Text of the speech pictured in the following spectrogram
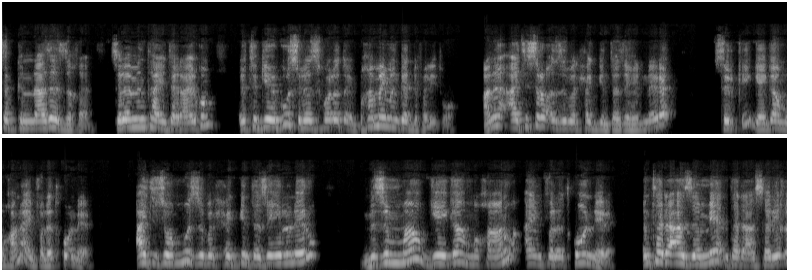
ሰብ ክናዘዝ ዝኽእል ስለምንታይ እንተ ኢልኩም እቲ ጌጉ ስለ ዝፈለጦ እዩ ብኸመይ መንገዲ ፈሊጥዎ ኣነ ኣይትስረቕ ዝብል ሕጊ እንተዘይህሉ ነይረ ስርቂ ጌጋ ምዃኑ ኣይምፈለጥክዎን ነይሩ ኣይትዘሙ ዝብል ሕጊ እንተዘይህሉ ነይሩ ምዝማው ጌጋ ምዃኑ ኣይምፈለጥክዎን ነይረ እንተ ደኣ ዘምየ እንተ ደኣ ሰሪቐ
